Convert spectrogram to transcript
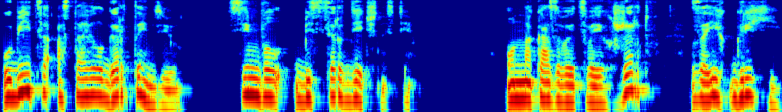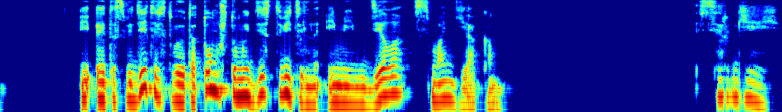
убийца оставил гортензию, символ бессердечности. Он наказывает своих жертв за их грехи. И это свидетельствует о том, что мы действительно имеем дело с маньяком. «Сергей,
